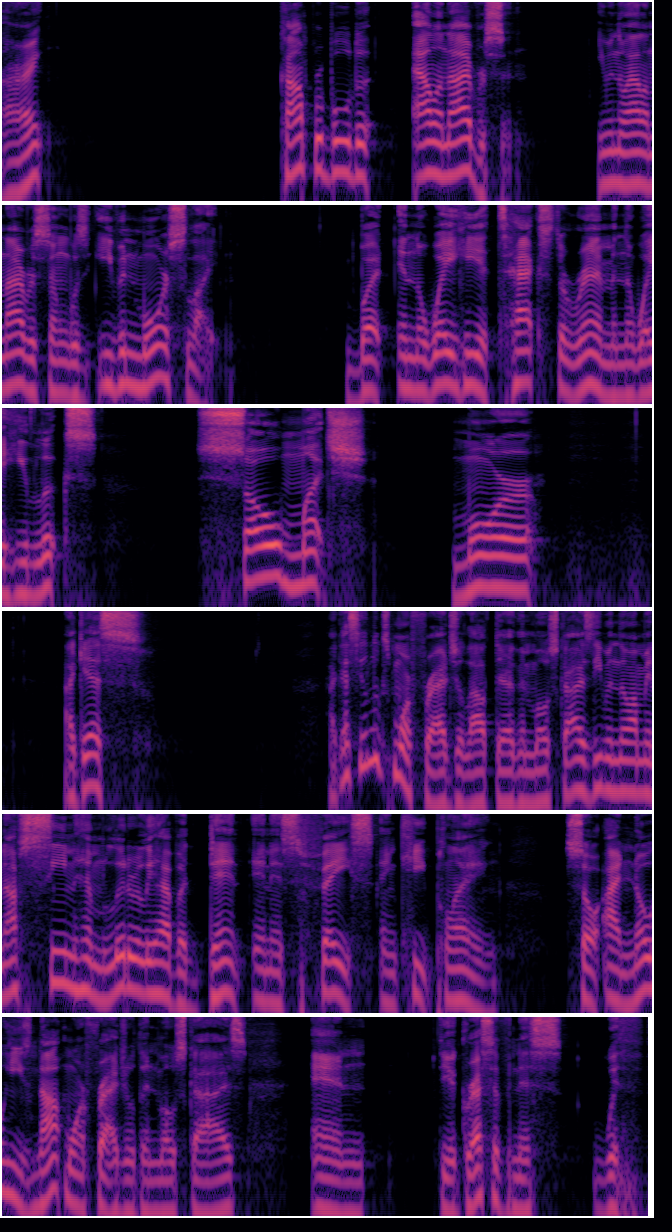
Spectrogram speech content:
All right comparable to Allen Iverson, even though Allen Iverson was even more slight. But in the way he attacks the rim and the way he looks so much more, I guess, I guess he looks more fragile out there than most guys, even though, I mean, I've seen him literally have a dent in his face and keep playing. So I know he's not more fragile than most guys. And the aggressiveness with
